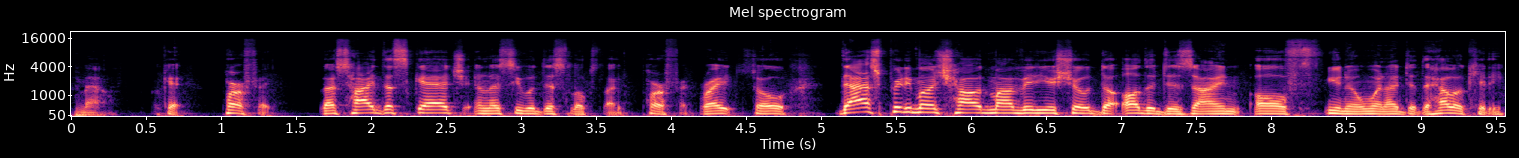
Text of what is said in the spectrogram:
mouth. Okay, perfect. Let's hide the sketch and let's see what this looks like. Perfect, right? So that's pretty much how my video showed the other design of, you know, when I did the Hello Kitty.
